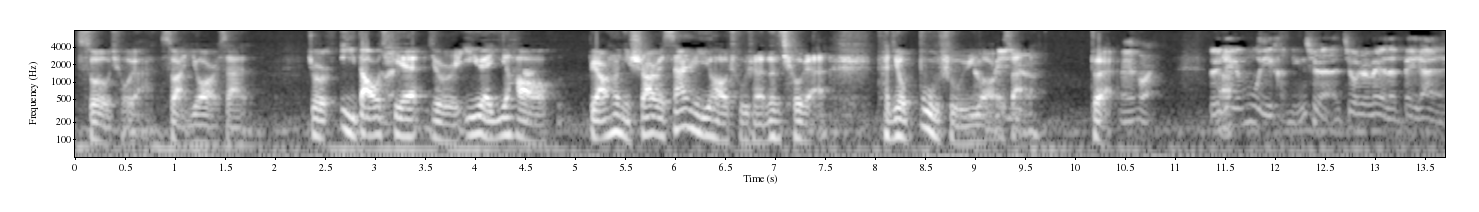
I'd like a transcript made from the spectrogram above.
所有球员算 U 二三，就是一刀切，就是一月一号，比方说你十二月三十一号出生的球员，他就不属于 U 二三了。对，没错。所以这个目的很明确，就是为了备战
